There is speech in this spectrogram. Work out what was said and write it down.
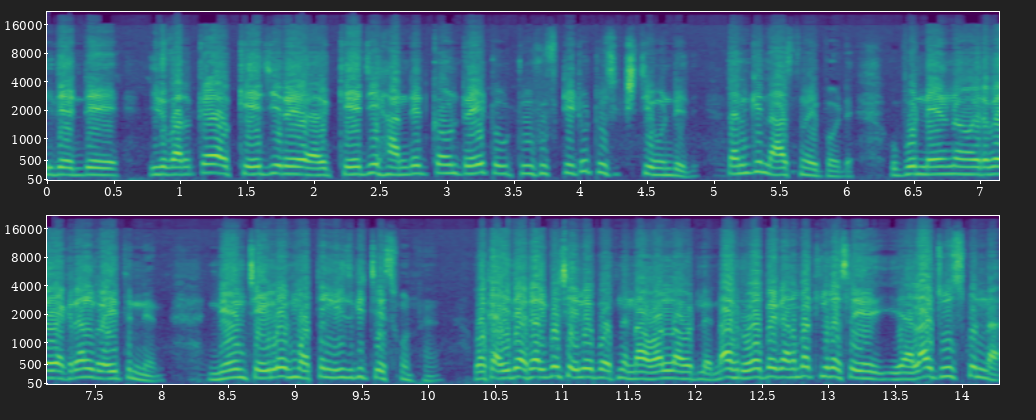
ఇదేంటి ఇది వరకు కేజీ రే KG hundred count rate two fifty to two sixty ఉండేది. దానికి నాశనం అయిపోతే. ఇప్పుడు నేను ఇరవై ఎకరాల రైతుని నేను. నేను చేయలేక మొత్తం లీజుకి ఇచ్చేసుకుంటున్నాను. ఒక ఐదు ఎకరాలకు చేయలేకపోతున్నాను. నా వల్ల అవ్వట్లేదు. నాకు రూపాయి కనబట్టలేదు అసలు. ఎలా చూసుకున్నా?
